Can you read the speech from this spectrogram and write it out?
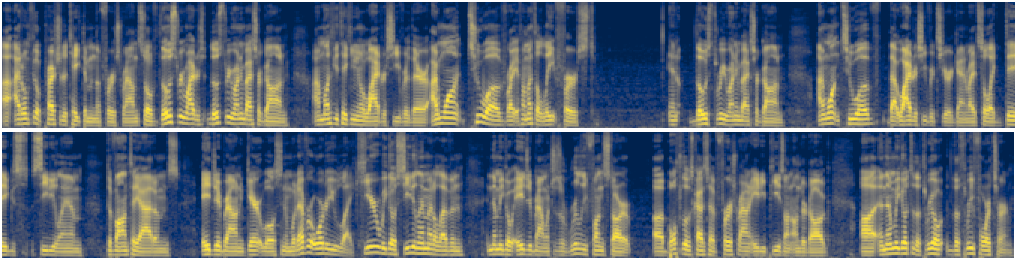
Uh, I don't feel pressure to take them in the first round. So if those three wide, those three running backs are gone, I'm likely taking a wide receiver there. I want two of right. If I'm at the late first, and those three running backs are gone, I want two of that wide receiver tier again, right? So like Diggs, CeeDee Lamb, Davante Adams, AJ Brown, Garrett Wilson, in whatever order you like. Here we go CeeDee Lamb at 11, and then we go AJ Brown, which is a really fun start Uh, both of those guys have first round ADPs on underdog. Uh, and then we go to the three the three four turn,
